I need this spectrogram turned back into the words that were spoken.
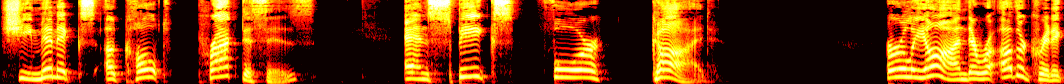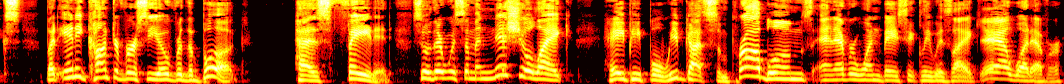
she mimics occult practices and speaks for God. Early on, there were other critics, but any controversy over the book has faded. So there was some initial like, hey, people, we've got some problems. And everyone basically was like, yeah, whatever.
